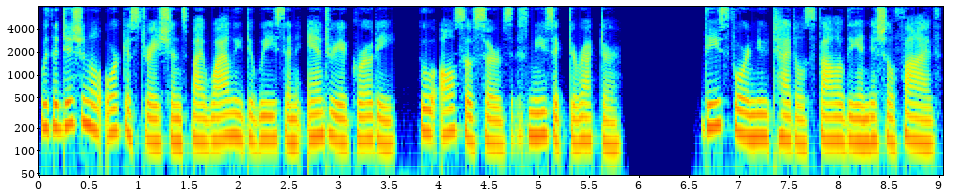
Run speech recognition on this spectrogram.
with additional orchestrations by Wiley DeWeese and Andrea Grody, who also serves as music director. These four new titles follow the initial five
